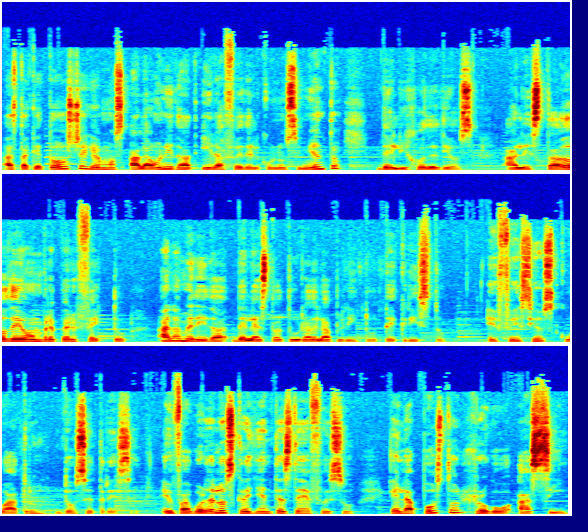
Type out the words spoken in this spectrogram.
hasta que todos lleguemos a la unidad y la fe del conocimiento del Hijo de Dios, al estado de hombre perfecto, a la medida de la estatura de la plenitud de Cristo. Efesios 4, 12, 13. En favor de los creyentes de Éfeso, el apóstol rogó así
